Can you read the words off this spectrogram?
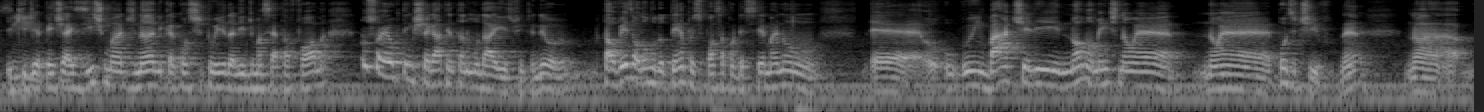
Sim. e que de repente já existe uma dinâmica constituída ali de uma certa forma, não sou eu que tenho que chegar tentando mudar isso, entendeu? Talvez ao longo do tempo isso possa acontecer, mas não. É, o, o, embate ele normalmente não é, não é positivo, né? Na,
